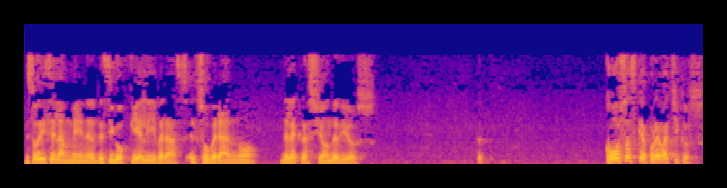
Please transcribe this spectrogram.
Esto dice el amén, el testigo fiel y veraz, el soberano de la creación de Dios. Cosas que aprueba, chicos.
